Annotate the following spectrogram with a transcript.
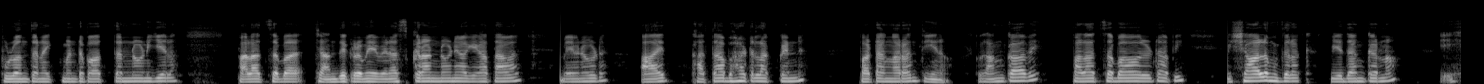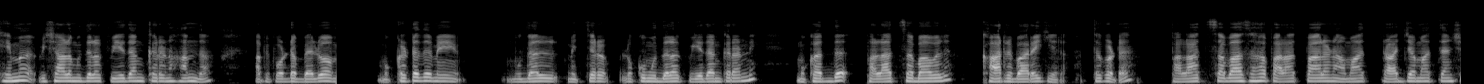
පුළුවන්තන ඉක්මට පවත්වන්න ඕනි කියලා. පළත් සබ චන්ද ක්‍රමය වෙනස් කරන්න ඕනි වගේ කතාවල් මේ වෙනකොට ආයත් කතා බහට ලක්වෙන්න පටන් අරන් තියෙනවා. ලංකාවේ පළත් සභාවලට අපි විශාල මුදලක් වියදං කරනවා. එහෙම විශාල මුදලක් වියදං කරන හන්ද අපි පොඩ්ඩ බැලුව මොකටද මේ මුදල් මෙච්චර ලොකු මුදලක් වියදං කරන්නේ? මොකක්ද පළත් සභාවල කාර්ය භාරය කියලා. තකොට පළත් සභා සහ පළත් පාලන අමාත් රාජ්‍ය අමාත්‍යංශ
